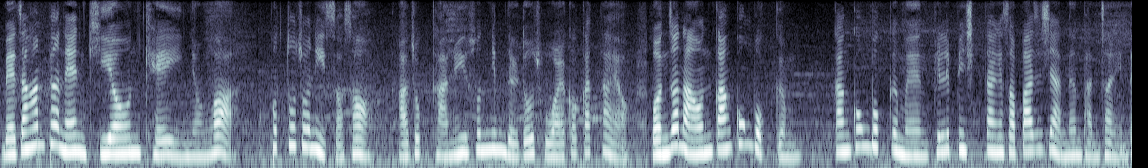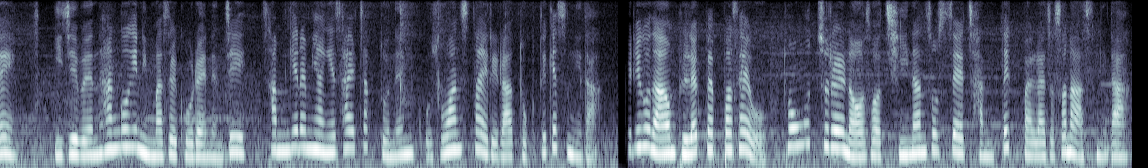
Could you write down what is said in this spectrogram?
매장 한편엔 귀여운 개 인형과 포토존이 있어서 가족 단위 손님들도 좋아할 것 같아요. 먼저 나온 깡꽁볶음. 깡꽁볶음은 필리핀 식당에서 빠지지 않는 반찬인데 이 집은 한국인 입맛을 고려했는지 참기름 향이 살짝 도는 고소한 스타일이라 독특했습니다. 그리고 나온 블랙페퍼 새우, 통후추를 넣어서 진한 소스에 잔뜩 발라져서 나왔습니다.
